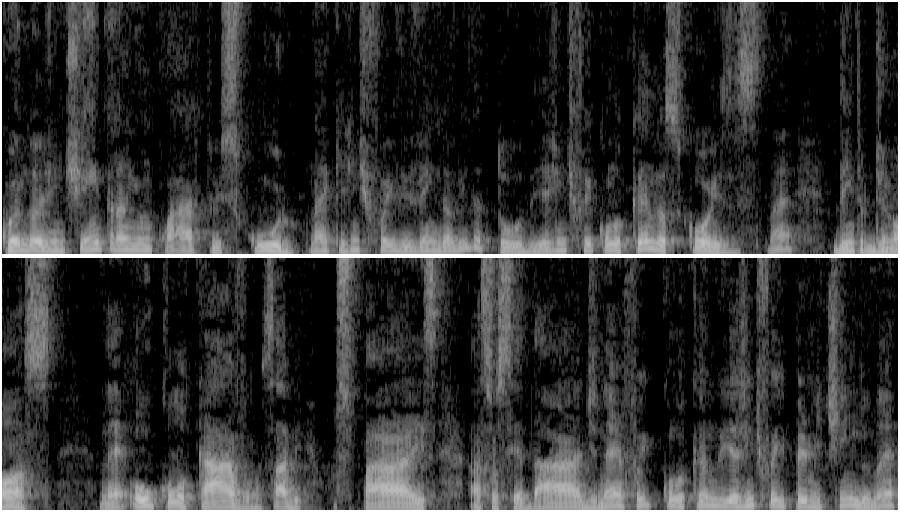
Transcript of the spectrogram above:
quando a gente entra em um quarto escuro, né, que a gente foi vivendo a vida toda e a gente foi colocando as coisas né, dentro de nós, né, ou colocavam, sabe, os pais, a sociedade, né, foi colocando e a gente foi permitindo, né,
